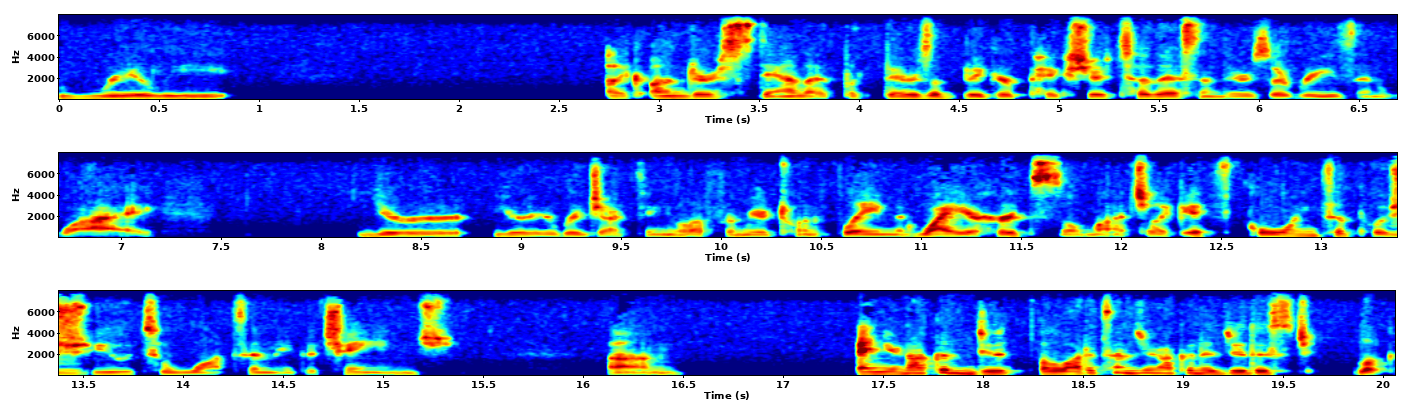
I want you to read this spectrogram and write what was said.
really like understand that like there's a bigger picture to this and there's a reason why you're you're rejecting love from your twin flame and why it hurts so much. Like it's going to push mm. you to want to make a change. Um and you're not going to do a lot of times you're not going to do this look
